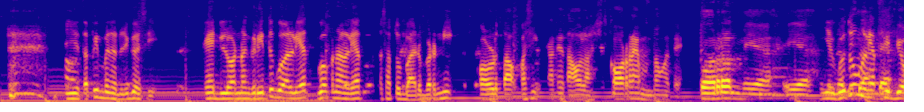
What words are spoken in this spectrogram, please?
iya tapi benar juga sih. Kayak di luar negeri itu gue lihat gue pernah lihat satu barber nih kalau lu tau pasti katanya tau lah skorem tau gak teh? Skorem ya iya. Iya gue tuh ngeliat video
